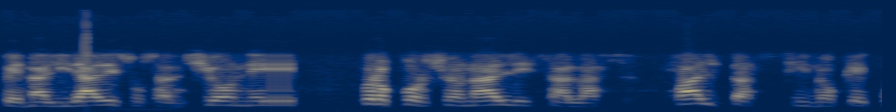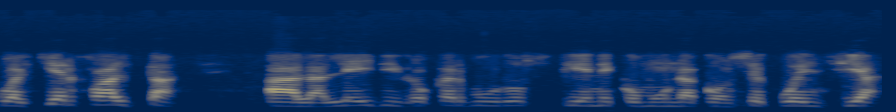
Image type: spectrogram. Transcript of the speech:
penalidades o sanciones proporcionales a las faltas, sino que cualquier falta a la ley de hidrocarburos tiene como una consecuencia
